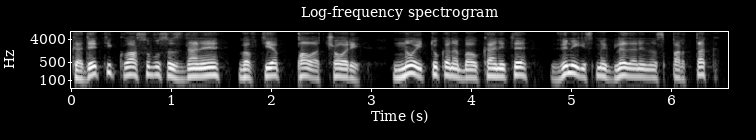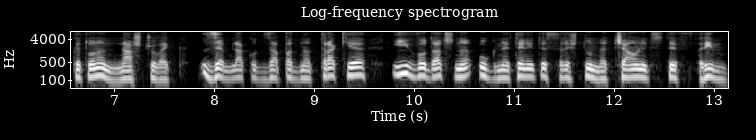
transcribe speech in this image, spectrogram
Къде ти класово създание в тия палачори? Но и тук на Балканите винаги сме гледали на Спартак като на наш човек. Земляк от западна Тракия и водач на огнетените срещу началниците в Рим.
